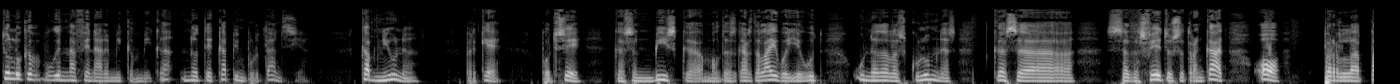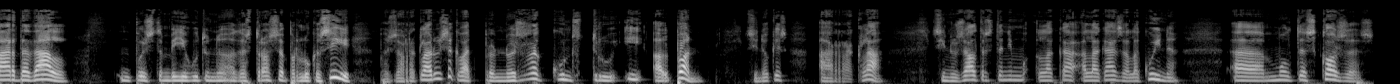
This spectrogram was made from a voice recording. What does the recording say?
Tot el que puguin anar fent ara mica en mica no té cap importància, cap ni una. Per què? Pot ser que s'han vist que amb el desgast de l'aigua hi ha hagut una de les columnes que s'ha desfet o s'ha trencat, o per la part de dalt pues, també hi ha hagut una destrossa per lo que sigui, pues, arreglar-ho i s'ha acabat, però no és reconstruir el pont, sinó que és arreglar. Si nosaltres tenim la, a la casa, a la cuina, eh, moltes coses,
